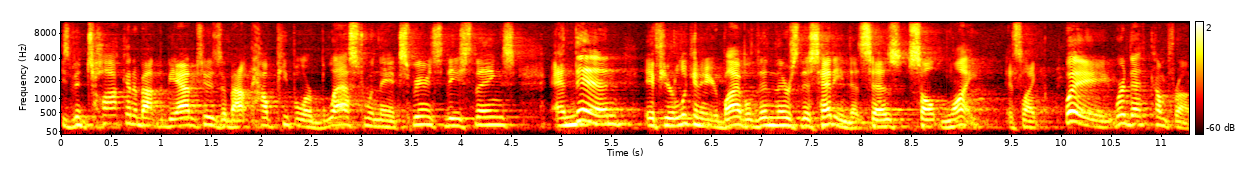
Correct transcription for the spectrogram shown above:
he's been talking about the Beatitudes, about how people are blessed when they experience these things. And then, if you're looking at your Bible, then there's this heading that says salt and light. It's like, wait, where'd that come from?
